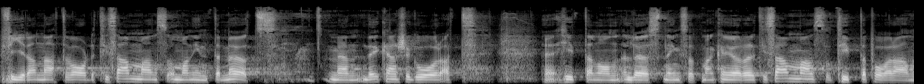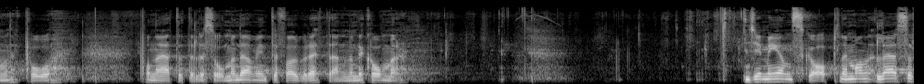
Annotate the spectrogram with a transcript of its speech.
fira nattvard tillsammans om man inte möts. Men det kanske går att eh, hitta någon lösning så att man kan göra det tillsammans och titta på varandra på, på nätet eller så. Men det har vi inte förberett än, men det kommer. Gemenskap. När man läser,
